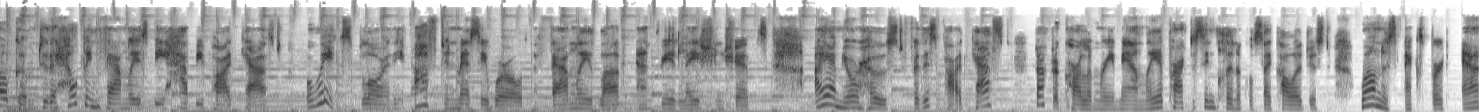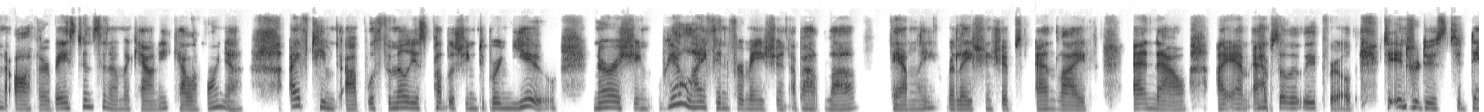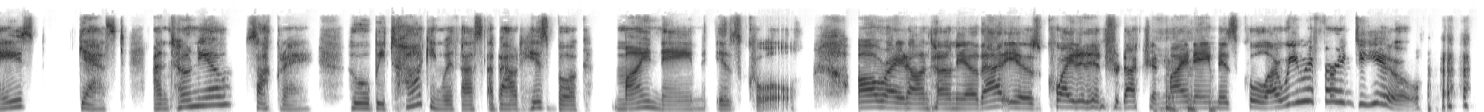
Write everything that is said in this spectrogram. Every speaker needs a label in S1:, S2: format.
S1: Welcome to the Helping Families Be Happy podcast, where we explore the often messy world of family, love, and relationships. I am your host for this podcast, Dr. Carla Marie Manley, a practicing clinical psychologist, wellness expert, and author based in Sonoma County, California. I've teamed up with Familius Publishing to bring you nourishing real life information about love family, relationships, and life. And now I am absolutely thrilled to introduce today's guest, Antonio Sacre, who will be talking with us about his book, my name is cool. All right, Antonio, that is quite an introduction. My name is cool. Are we referring to you?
